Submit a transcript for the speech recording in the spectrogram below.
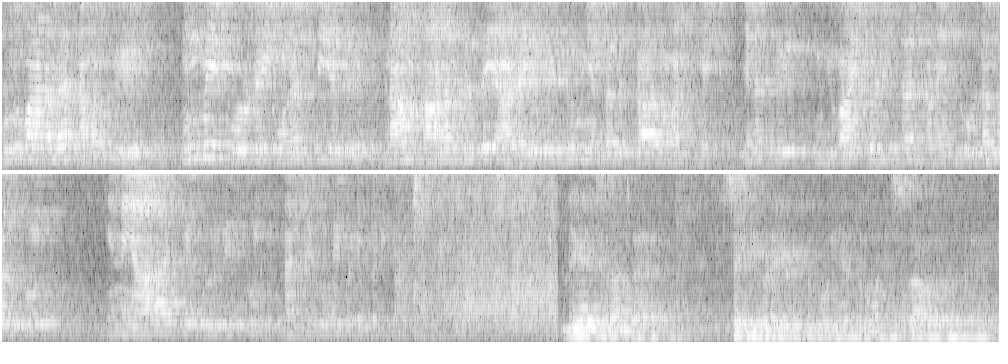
குருவானவர் நமக்கு உண்மை பொருளை உணர்த்தியது. நாம் ஆனந்தத்தை அடைய வேண்டும் என்பதற்காக மட்டுமே. எனக்கு இங்கு வாய்ப்பளித்த அனைத்து உள்ளங்களுக்கும். என்னை ஆளாக்கிய குருவிற்கும் நன்றி கூறி விடைபெறுகிறேன். மிகச்சிறந்த செய்திகளை எடுத்து கூறிய திருமதி சுதா அவர்களுக்கு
